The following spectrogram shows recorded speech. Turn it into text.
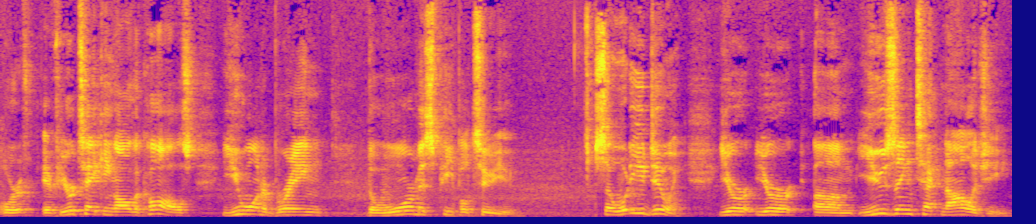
Or if, if you're taking all the calls, you want to bring the warmest people to you. So, what are you doing? You're, you're um, using technology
